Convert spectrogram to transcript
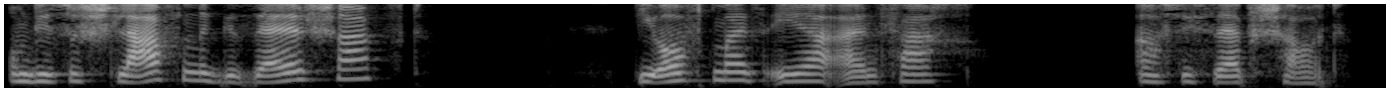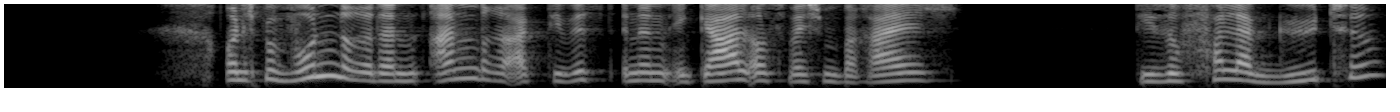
um diese schlafende Gesellschaft, die oftmals eher einfach auf sich selbst schaut. Und ich bewundere dann andere Aktivistinnen, egal aus welchem Bereich, die so voller Güte,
